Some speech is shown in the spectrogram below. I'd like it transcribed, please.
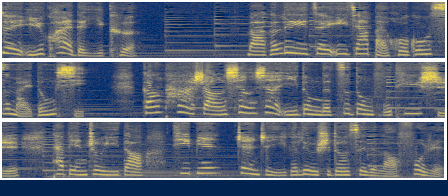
最愉快的一刻。玛格丽在一家百货公司买东西，刚踏上向下移动的自动扶梯时，她便注意到梯边站着一个六十多岁的老妇人。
